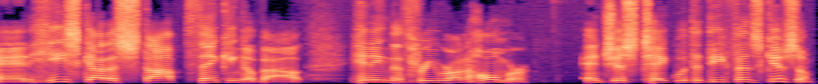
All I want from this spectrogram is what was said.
And he's got to stop thinking about hitting the three run homer and just take what the defense gives him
